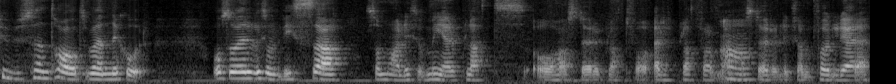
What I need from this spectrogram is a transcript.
tusentals människor. Och så är det liksom vissa som har liksom mer plats och har större plattform, eller plattformar, Ja. har större liksom följare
